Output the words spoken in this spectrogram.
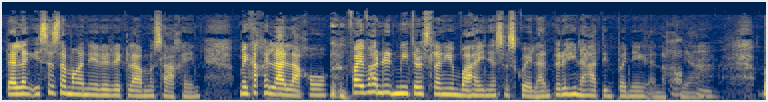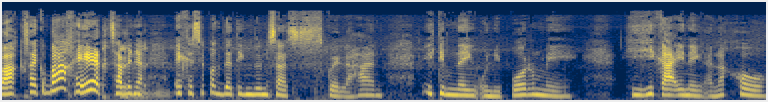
Dahil ang isa sa mga nirereklamo sa akin, may kakilala ko, 500 meters lang yung bahay niya sa eskwelahan, pero hinahatid pa niya yung anak niya. Bak sabi ko, bakit? Sabi niya, eh kasi pagdating dun sa eskwelahan, itim na yung uniforme, hihikain na yung anak ko.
